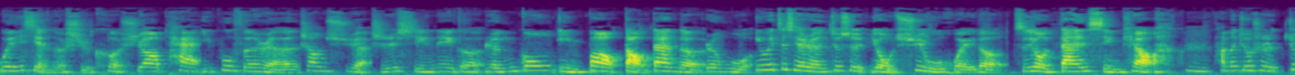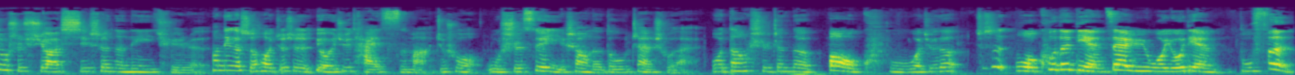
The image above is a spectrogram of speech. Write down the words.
危险的时刻，需要派一部分人上去执行那个人工引爆导弹的任务，因为这些人就是有去无回的，只有单行票，嗯，他们就是就是需要牺牲的那一群人。然后那个时候就是有一句台词嘛，就说五十岁以上的都站出来。我当时真的爆哭，我觉得就是我哭的点在于我有点不忿，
